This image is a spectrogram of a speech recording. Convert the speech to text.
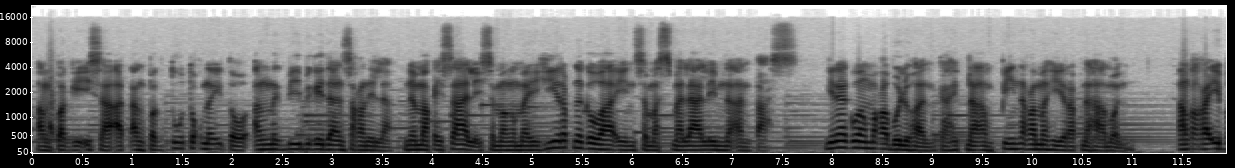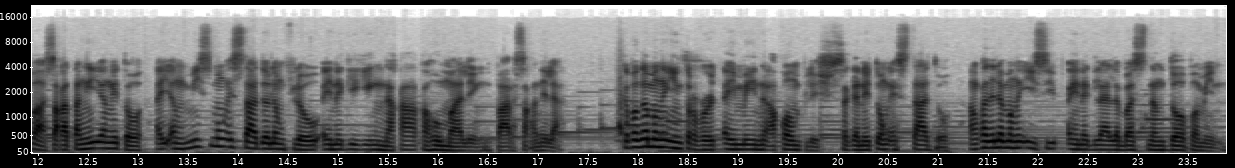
Ang pag-iisa at ang pagtutok na ito ang nagbibigay daan sa kanila na makisali sa mga mahihirap na gawain sa mas malalim na antas. Ginagawang makabuluhan kahit na ang pinakamahirap na hamon. Ang kakaiba sa katangiang ito ay ang mismong estado ng flow ay nagiging nakakahumaling para sa kanila. Kapag ang mga introvert ay may na-accomplish sa ganitong estado, ang kanilang mga isip ay naglalabas ng dopamine,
